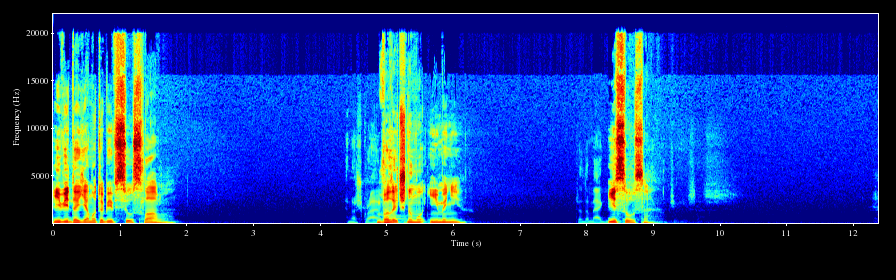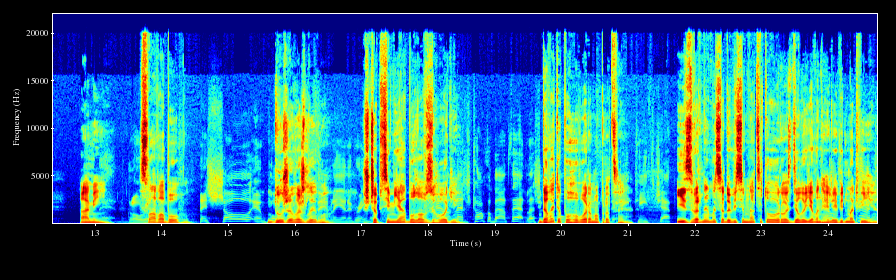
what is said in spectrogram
і віддаємо тобі всю славу величному імені Ісуса. Амінь. Слава Богу. Дуже важливо, щоб сім'я була в згоді. Давайте поговоримо про це. І звернемося до 18-го розділу Євангелія від Матвія.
